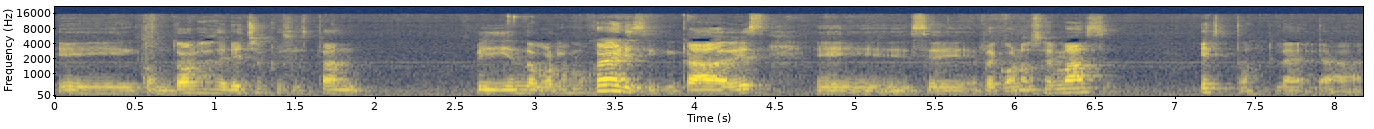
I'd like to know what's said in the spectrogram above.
eh, con todos los derechos que se están pidiendo por las mujeres y que cada vez eh, se reconoce más esto, la, la,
